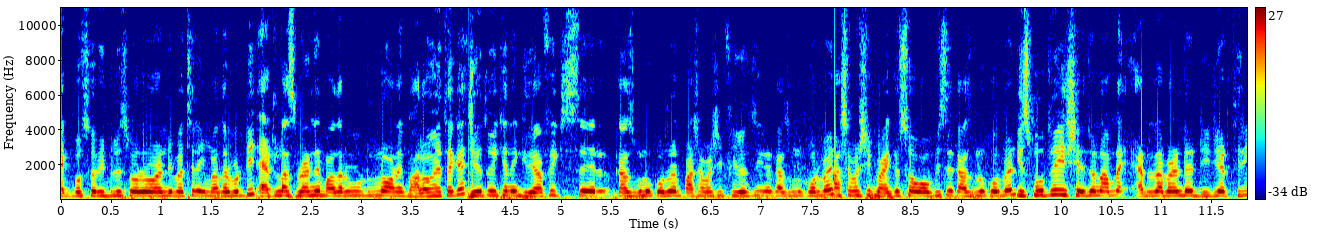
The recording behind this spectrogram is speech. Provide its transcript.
এক বছর রিপ্লেসমেন্ট ওয়ারেন্টি পাচ্ছেন। এই মাদারবোর্ডটি অ্যাটলাস ব্র্যান্ডের মাদারবোর্ডগুলো অনেক ভালো হয়ে থাকে। যেহেতু এখানে গ্রাফিক্স এর কাজগুলো করবেন, পাশাপাশি ফ্রিল্যান্সিং এর কাজগুলো করবেন, পাশাপাশি মাইক্রোসফট অফিসের কাজগুলো করবেন। স্মুথলি সেজন্য আমরা অ্যাডারা ব্র্যান্ডের ডিডিআর থ্রি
